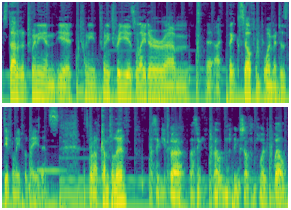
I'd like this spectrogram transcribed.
at, started at 20, and yeah, 20, 23 years later, um, I think self-employment is definitely for me. That's that's what I've come to learn. I think you've, uh, I think you've developed into being self-employed well.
